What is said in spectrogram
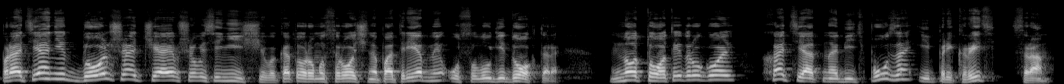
протянет дольше отчаявшегося нищего, которому срочно потребны услуги доктора. Но тот и другой хотят набить пузо и прикрыть срам.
